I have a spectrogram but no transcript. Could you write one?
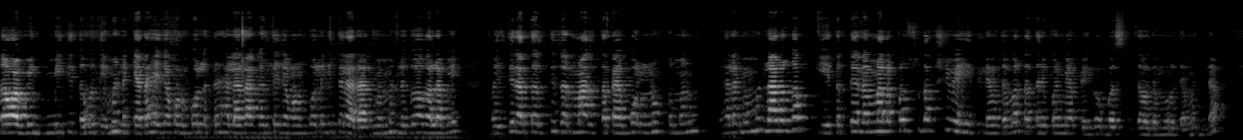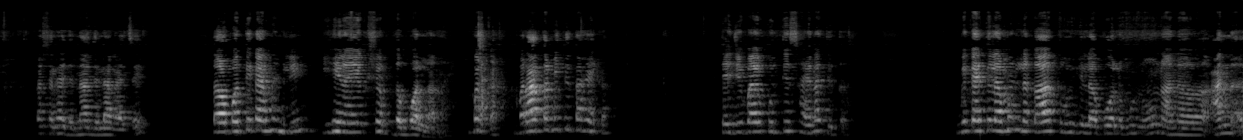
तेव्हा मी मी तिथं होती. म्हणलं की आता ह्याच्याकडून बोललं तर ह्याला राग आणि त्याच्याकडून बोललं की त्याला राग. मी म्हटलं दोघाला बी. म्हणजे तिला तर तिचं माझं तर काय बोललं नव्हतं. मग ह्याला मी म्हटलं अरे गप की. तर त्यानं मला पण सुद्धा शिव्याही दिल्या होत्या बरं का. तरी पण मी आपली गप बसली. जाऊ द्या मुरुद्या म्हटलं कशाला ह्याच्या नादी लागायचे तेव्हा पण ती काय म्हणली की हिनं एक शब्द बोलला नाही. बरं का. बरं आता मी तिथं आहे का? त्याची बायको तीच आहे ना तिथं. मी काय तिला म्हणलं का तू हिला बोल म्हणून आणि आणि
